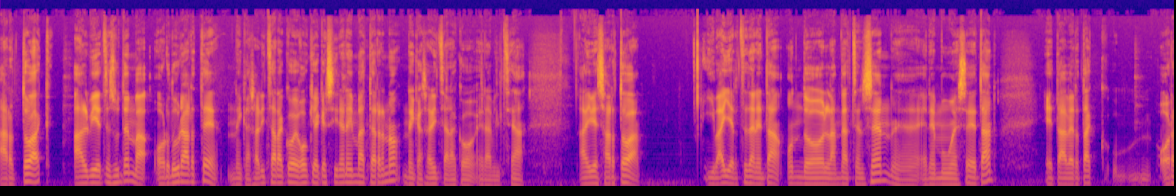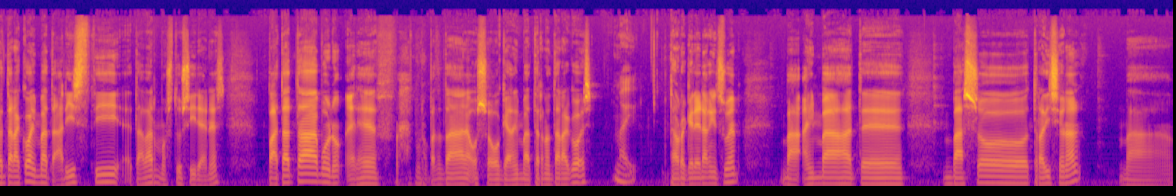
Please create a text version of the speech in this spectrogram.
artoak, albietzen zuten, ba, ordura arte nekazaritzarako egokiak ez ziren hainbat terreno, nekazaritzarako erabiltzea. Adibidez, artoa, ibai ertzetan eta ondo landatzen zen, e, eremu eseetan, eta bertak horretarako hainbat arizti eta bar moztu ziren, ez? Patata, bueno, ere, bueno, patata oso egokia da hainbat ternotarako, ez? Bai, Eta horrek ere eragin zuen, ba, hainbat e, baso tradizional, ba,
